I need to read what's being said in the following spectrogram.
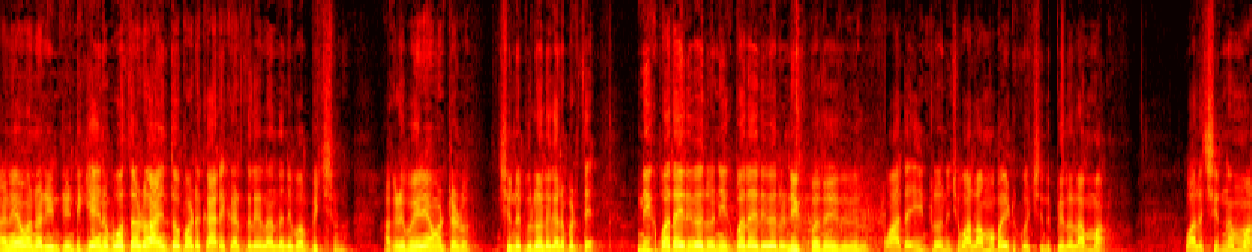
ఆయన ఏమన్నాడు? ఇంటింటికి ఆయన పోతాడు ఆయనతో పాటు కార్యకర్తలు వీళ్ళందరినీ పంపించాడు. అక్కడ పోయినేమంటాడు చిన్నపిల్లలు కనపడితే నీకు పదహైదు వేలు నీకు పదహైదు వేలు నీకు పదహైదు వేలు. అదే ఇంట్లో నుంచి వాళ్ళ అమ్మ బయటకు వచ్చింది పిల్లల అమ్మ. వాళ్ళ చిన్నమ్మ.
